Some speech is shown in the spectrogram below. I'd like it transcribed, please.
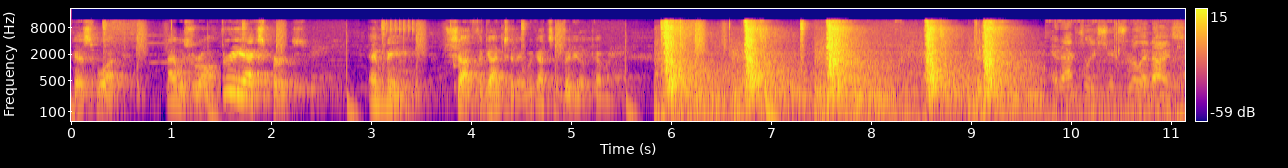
Guess what? I was wrong. Three experts and me shot the gun today. We got some video coming. It actually shoots really nice.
